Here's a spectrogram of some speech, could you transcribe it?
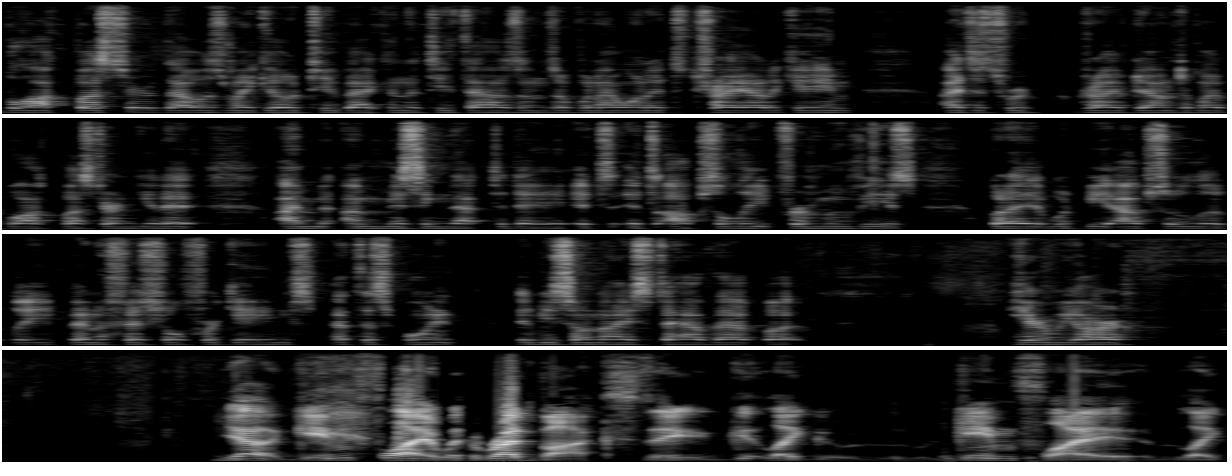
Blockbuster, that was my go-to back in the 2000s of when I wanted to try out a game. I just would drive down to my Blockbuster and get it. I'm I'm missing that today. It's it's obsolete for movies, but it would be absolutely beneficial for games at this point. It'd be so nice to have that, but here we are. Yeah, GameFly with Redbox. They get like GameFly, like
